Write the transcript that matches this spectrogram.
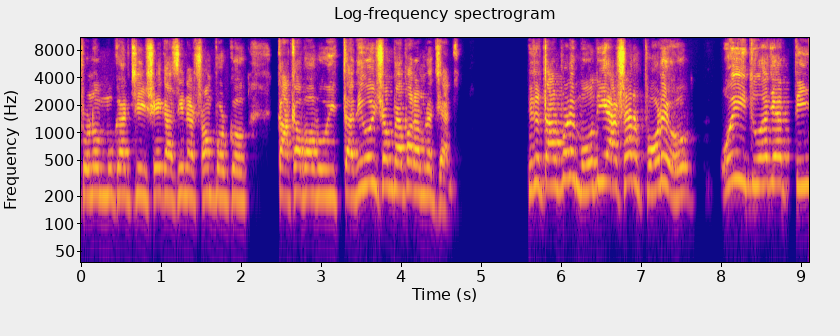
প্রণব মুখার্জি, শেখ হাসিনার সম্পর্ক কাকাবাবু ইত্যাদি, ওই সব ব্যাপার আমরা জানি। কিন্তু তারপরে মোদি আসার পরেও ওই দু হাজার তিন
